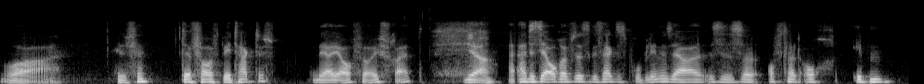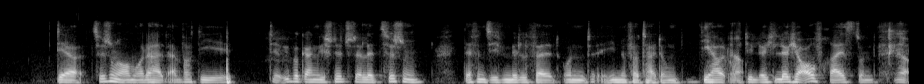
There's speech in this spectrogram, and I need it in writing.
boah, Hilfe, der VfB taktisch der ja auch für euch schreibt. Ja. Hat es ja auch öfters gesagt, das Problem ist ja, ist es oft halt auch eben der Zwischenraum oder halt einfach die, der Übergang, die Schnittstelle zwischen defensiven Mittelfeld und Innenverteidigung, die halt ja. auch die Löcher aufreißt und ja.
